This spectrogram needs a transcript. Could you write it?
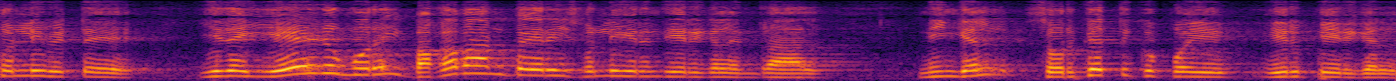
சொல்லிவிட்டு இதை ஏழு முறை பகவான் பெயரை சொல்லி இருந்தீர்கள் என்றால் நீங்கள் சொர்க்கத்துக்கு போய் இருப்பீர்கள்.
